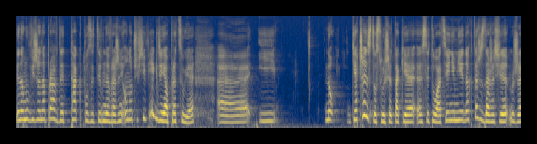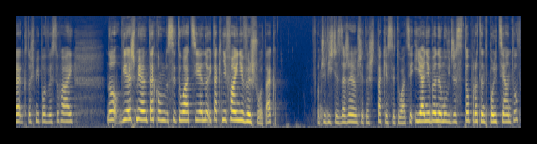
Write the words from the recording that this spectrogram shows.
I ona mówi, że naprawdę tak pozytywne wrażenie. On oczywiście wie, gdzie ja pracuję. E, I no, ja często słyszę takie e, sytuacje, niemniej jednak też zdarza się, że ktoś mi powie, słuchaj, no wiesz, miałem taką sytuację, no i tak niefajnie wyszło, tak? Oczywiście zdarzają się też takie sytuacje i ja nie będę mówić, że 100% policjantów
